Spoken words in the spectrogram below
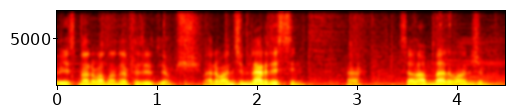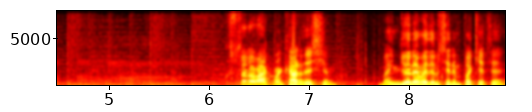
Reis Mervan'dan nefret ediyormuş. Mervan'cığım neredesin? Heh. Selam Mervan'cığım. Kusura bakma kardeşim. Ben göremedim senin paketi.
